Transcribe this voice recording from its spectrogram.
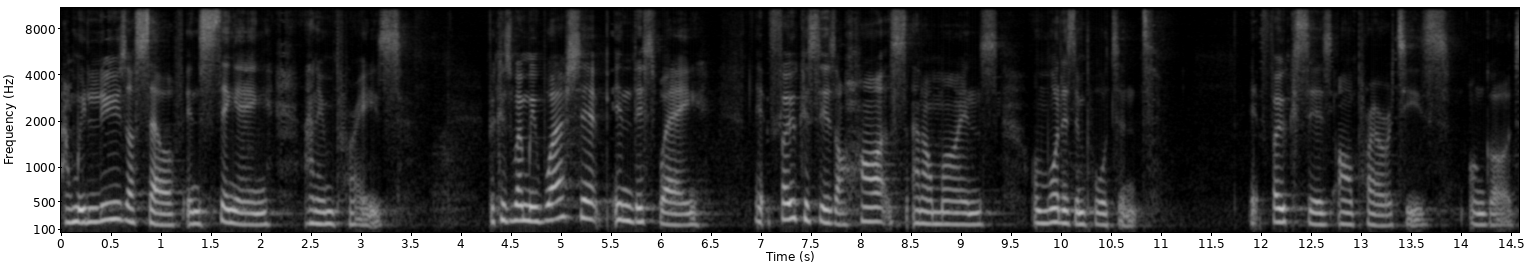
and we lose ourselves in singing and in praise. Because when we worship in this way, it focuses our hearts and our minds on what is important. It focuses our priorities on God.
